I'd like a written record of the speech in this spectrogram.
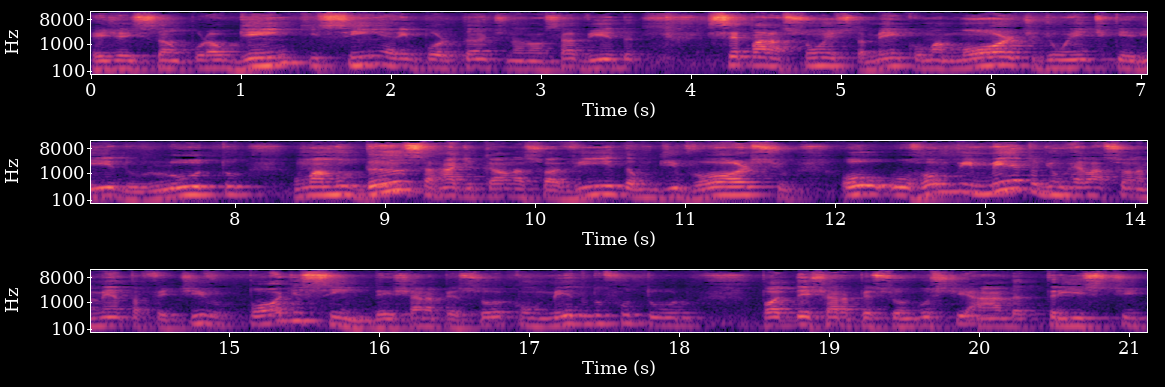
rejeição por alguém que sim era importante na nossa vida separações também, como a morte de um ente querido, luto, uma mudança radical na sua vida, um divórcio ou o rompimento de um relacionamento afetivo pode sim deixar a pessoa com medo do futuro, pode deixar a pessoa angustiada, triste,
